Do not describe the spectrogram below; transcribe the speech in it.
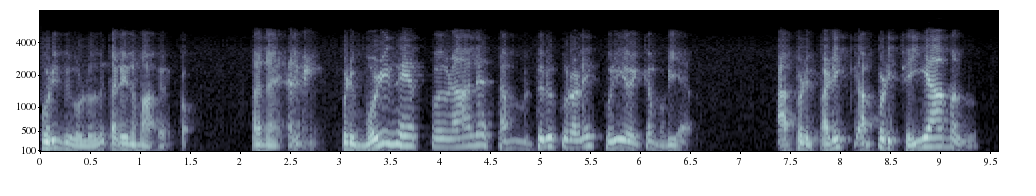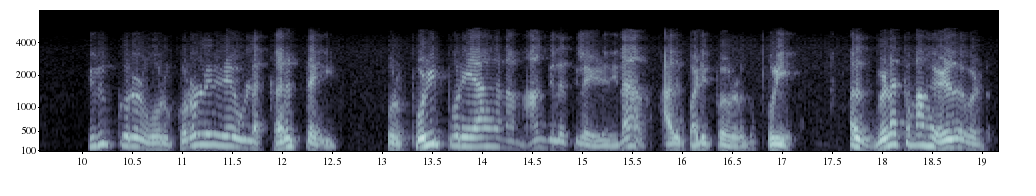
புரிந்து கொள்வது கடினமாக இருக்கும். இப்படி மொழிபெயர்ப்பினாலே தம் திருக்குறளை புரிய வைக்க முடியாது. அப்படி படி அப்படி செய்யாமல் திருக்குறள் ஒரு குரலிலே உள்ள கருத்தை ஒரு பொழிப்புரையாக நாம் ஆங்கிலத்தில் எழுதினால் அது படிப்பவர்களுக்கு புரியும். அது விளக்கமாக எழுத வேண்டும்.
